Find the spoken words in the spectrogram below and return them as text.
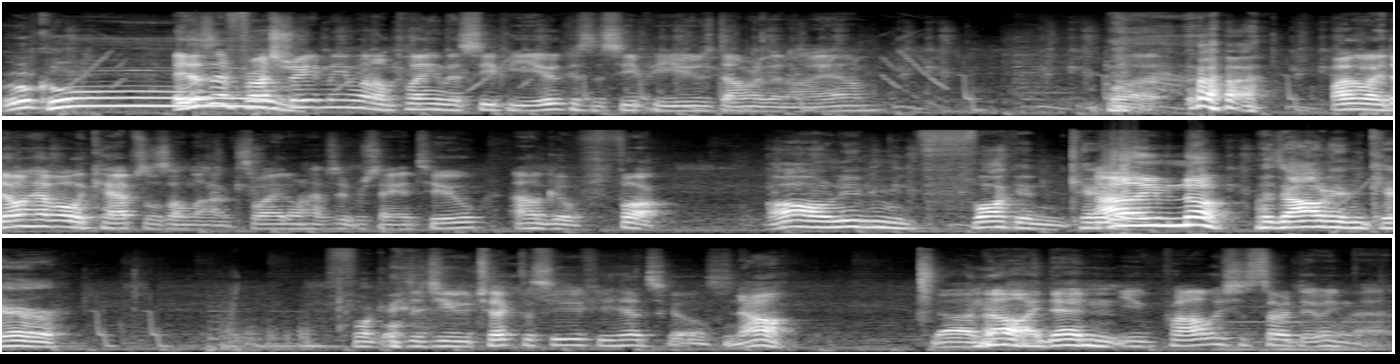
me. Goku. It doesn't frustrate me when I'm playing the CPU because the CPU is dumber than I am. But by the way, I don't have all the capsules unlocked, so I don't have Super Saiyan 2. I don't give a fuck. I don't even fucking care. I don't even know. I don't even care. Fucking. Did you check to see if you had skills? No. No, no, I didn't. You probably should start doing that.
